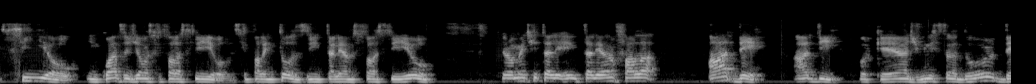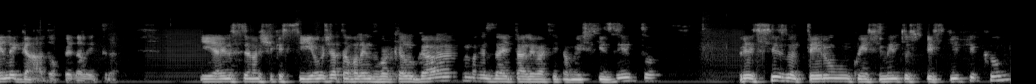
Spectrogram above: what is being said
CEO. Em quatro idiomas se fala CEO. Se fala em todos, em italiano se fala CEO. Geralmente em italiano fala AD, AD, porque é administrador delegado ao pé da letra. E aí você acha que CEO já está valendo em qualquer lugar, mas na Itália vai ficar meio esquisito. Precisa ter um conhecimento específico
